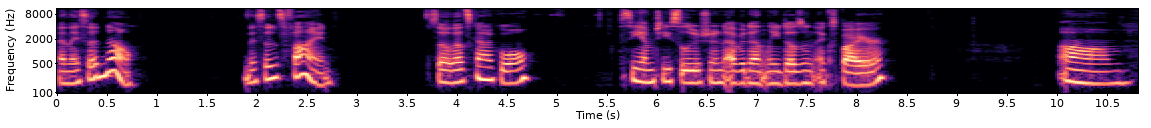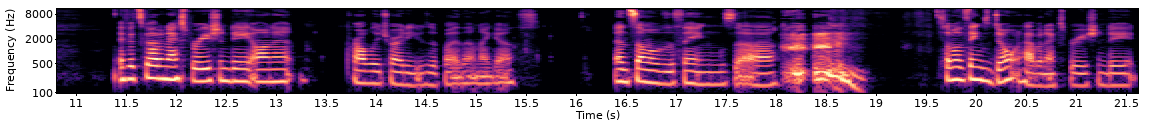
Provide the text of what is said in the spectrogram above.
And they said no. They said it's fine. So that's kind of cool cmt solution evidently doesn't expire. Um if it's got an expiration date on it probably try to use it by then i guess and some of the things uh some of the things don't have an expiration date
